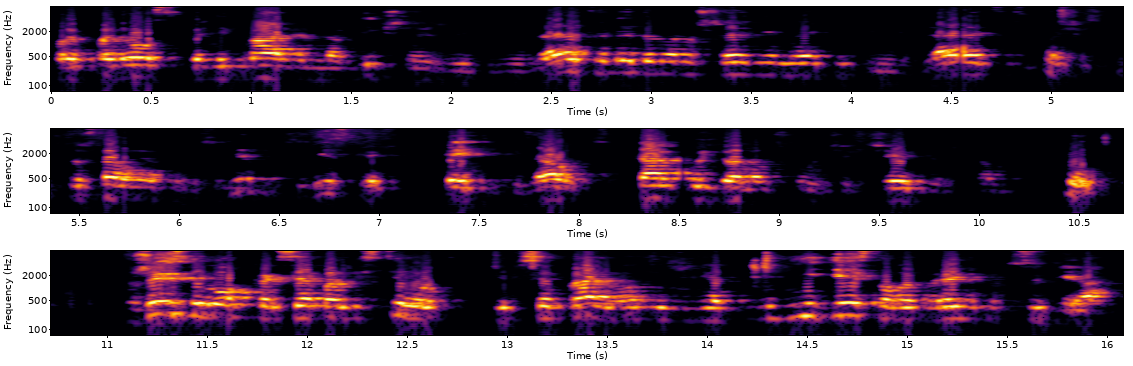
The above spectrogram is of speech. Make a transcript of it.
повел себя неправильно в личной жизни, является ли это нарушением этики, не является, то есть то же самое и судеб- судейской этики, да, вот как быть в данном случае с человеком, ну, в жизни мог как себя повести, но и всем правильно, он не, не действовал в это время как судья.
